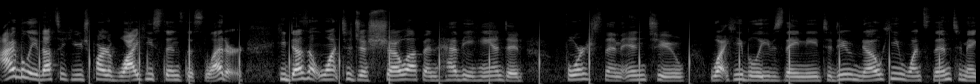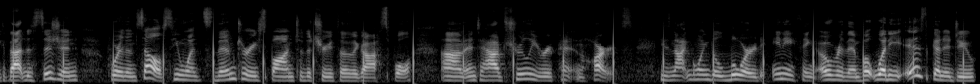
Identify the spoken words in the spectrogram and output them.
I believe that's a huge part of why he sends this letter. He doesn't want to just show up and heavy handed force them into what he believes they need to do. No, he wants them to make that decision for themselves. He wants them to respond to the truth of the gospel um, and to have truly repentant hearts. He's not going to lord anything over them, but what he is going to do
